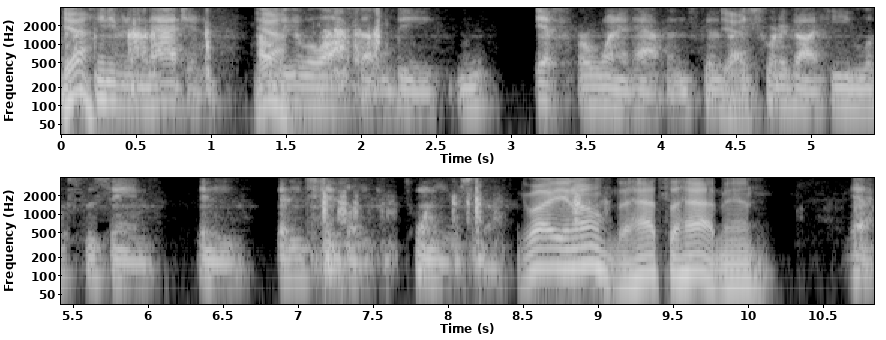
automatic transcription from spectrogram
Yeah. I can't even imagine how Yeah. big of a loss that will be if or when it happens. Because Yeah. I swear to God, he looks the same than he that he did like 20 years ago. well, you know, the hat's the hat, man. Yeah,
